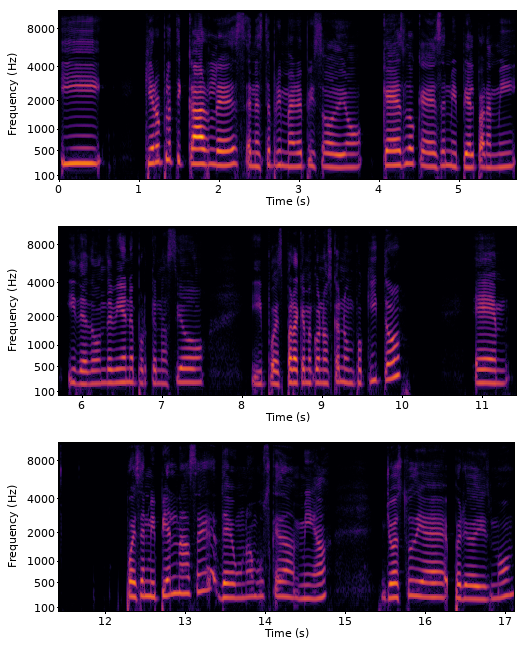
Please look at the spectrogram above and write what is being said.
y quiero platicarles en este primer episodio qué es lo que es en mi piel para mí y de dónde viene, por qué nació y pues para que me conozcan un poquito. Em, pues en mi piel nace de una búsqueda mía. Yo estudié periodismo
